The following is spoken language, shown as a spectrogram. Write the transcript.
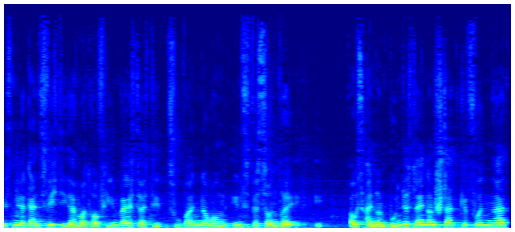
ist mir ganz wichtig, dass man darauf hinweist, dass die Zuwanderung insbesondere aus anderen Bundesländern stattgefunden hat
